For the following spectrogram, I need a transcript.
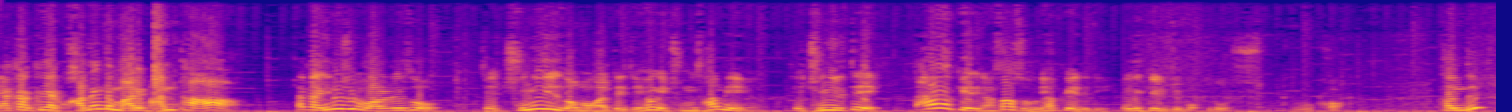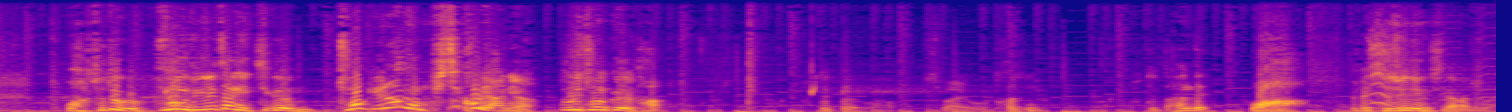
약간 그냥 과장된 말이 많다. 약간 이런 식으로 말을 해서 제가 중1 넘어갈 때 이제 형이 중3이에요. 중1 때 다른 학교 애들이랑 싸웠어 우리 학교 애들이. 애들끼리 이제 막 이러고 슉 가. 갔는데 와 저때 그 구성중 일장이 지금 중학교 1학년 피지컬이 아니야. 우리 중학교 애들 다. 됐다 이거. 씨발 이거 어떡하지? 됐다 한데 와 옆에 재준이 형 지나가는 거야.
